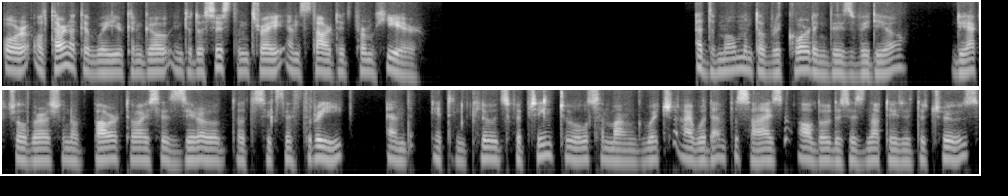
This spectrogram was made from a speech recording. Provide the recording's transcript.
Or alternatively, you can go into the system tray and start it from here. At the moment of recording this video, the actual version of PowerToys is 0.63 and it includes 15 tools among which I would emphasize, although this is not easy to choose.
